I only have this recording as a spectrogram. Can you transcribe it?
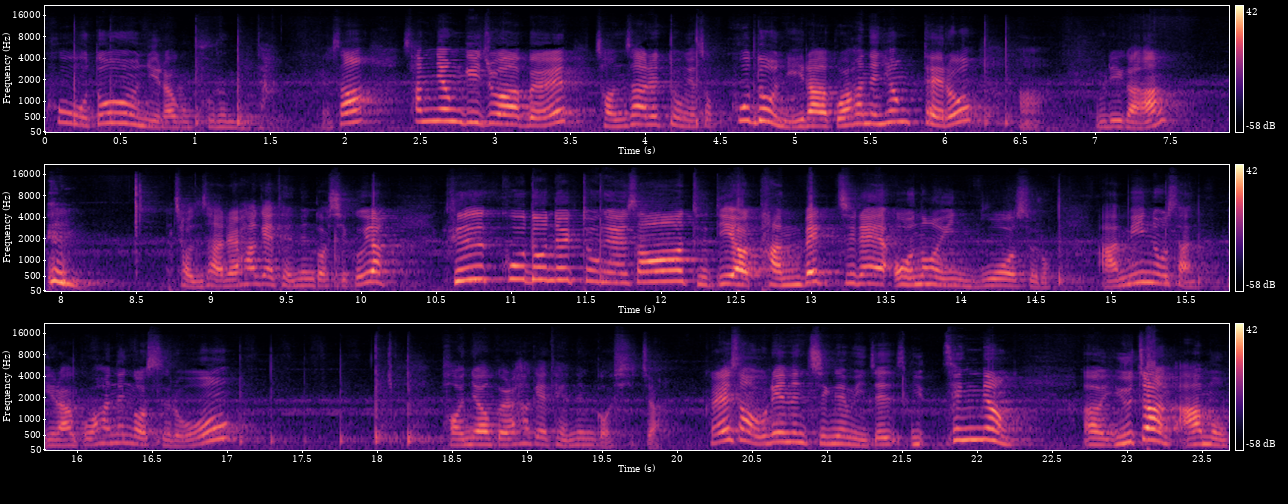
코돈이라고 부릅니다. 그래서 3염기 조합을 전사를 통해서 코돈이라고 하는 형태로 어, 우리가 전사를 하게 되는 것이고요. 그 코돈을 통해서 드디어 단백질의 언어인 무엇으로 아미노산이라고 하는 것으로 번역을 하게 되는 것이죠. 그래서 우리는 지금 이제 유- 생명 어, 유전 암호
